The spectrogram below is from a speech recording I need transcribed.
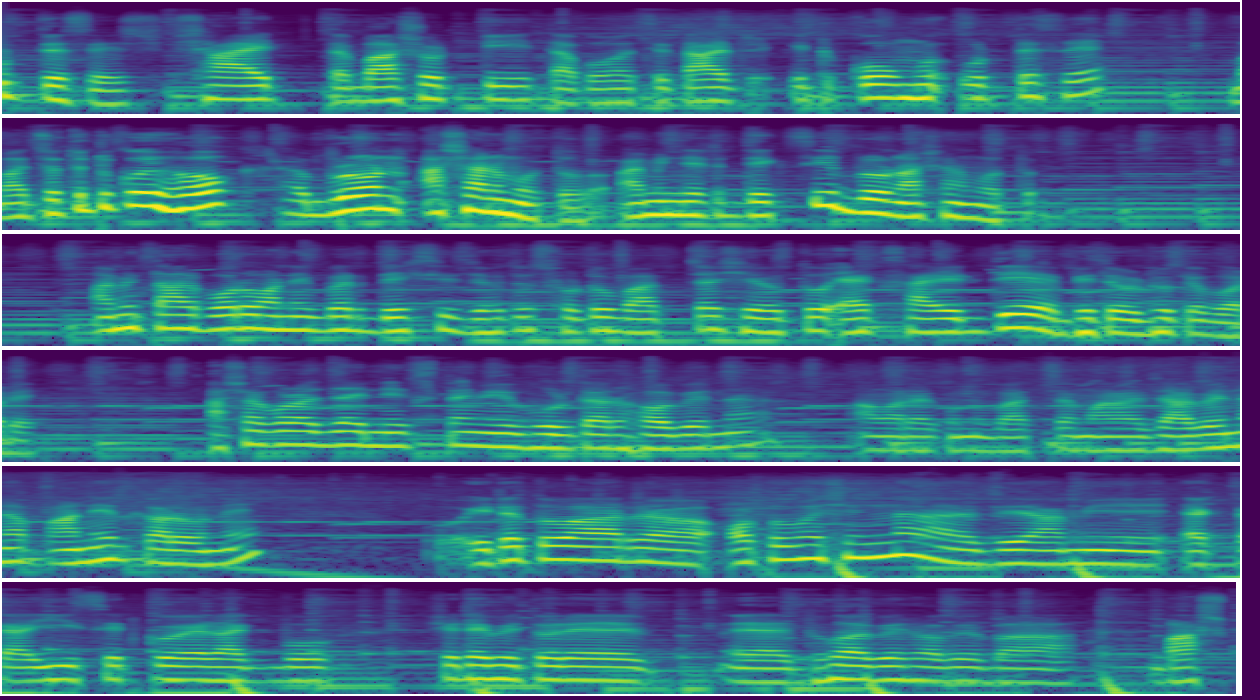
উঠতেছে। ষাট বাষট্টি, তারপর হচ্ছে তার একটু কম উঠতেছে। বা যতটুকুই হোক, ব্রণ আসার মতো। আমি নেটে দেখছি ব্রণ আসার মতো। আমি তারপরও অনেকবার দেখছি যেহেতু ছোট বাচ্চা, সেহেতু এক সাইড দিয়ে ভিতরে ঢুকে পড়ে। আশা করা যায় নেক্সট টাইম এই ভুলটা আর হবে না। আমার আর কোনো বাচ্চা মারা যাবে না পানির কারণে। এটা তো আর অটোমেশন না যে আমি একটা ই সেট করে রাখব, সেটার ভিতরে ধোঁয়া বের হবে বা বাষ্প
